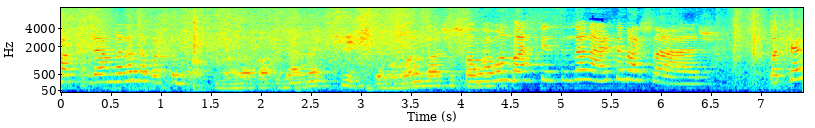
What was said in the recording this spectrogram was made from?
Patlıcanlara da bakın. Valla patlıcanlar küçük işte, babanın bahçesinde. Babamın bahçesinden arkadaşlar. Bakın.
